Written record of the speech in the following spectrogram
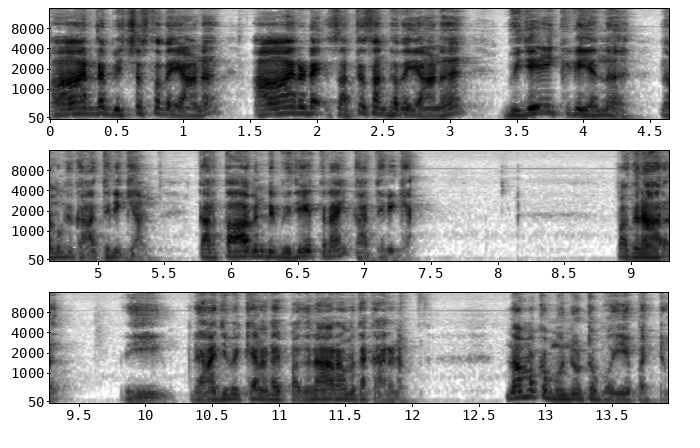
ആരുടെ വിശ്വസ്തതയാണ് ആരുടെ സത്യസന്ധതയാണ് വിജയിക്കുകയെന്ന് നമുക്ക് കാത്തിരിക്കാം. കർത്താവിന്റെ വിജയത്തിനായി കാത്തിരിക്കാം. പതിനാറ്. ഈ രാജിവെക്കാനുണ്ടായി പതിനാറാമത്തെ കാരണം. നമുക്ക് മുന്നോട്ട് പോയേ പറ്റൂ.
